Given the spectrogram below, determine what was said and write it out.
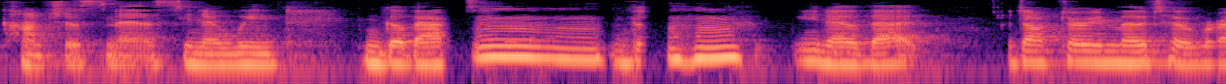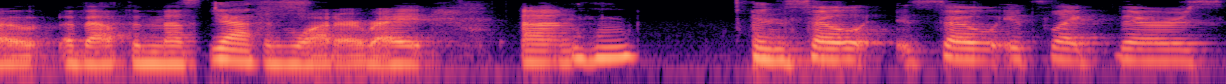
consciousness you know we can go back to mm-hmm. the, you know that Dr. Emoto wrote about the messages yes. in water right um, mm-hmm. and so so it's like there's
